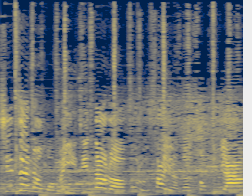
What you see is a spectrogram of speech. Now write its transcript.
现在呢我们已经到了布鲁塞尔的中央。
